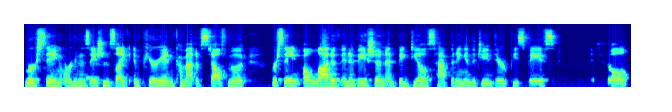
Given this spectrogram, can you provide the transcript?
We're seeing organizations like Empyrean come out of stealth mode. We're seeing a lot of innovation and big deals happening in the gene therapy space, digital,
